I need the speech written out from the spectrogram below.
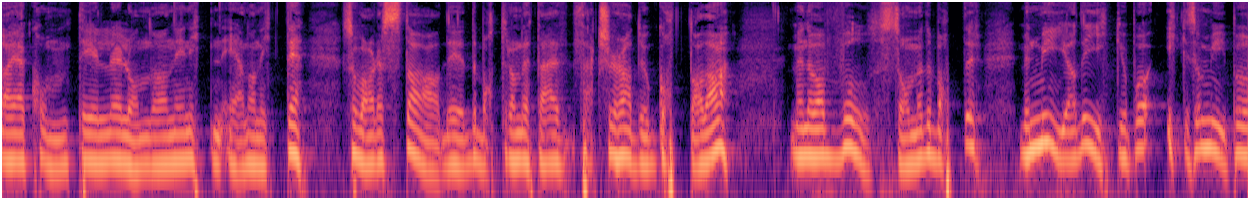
da jeg kom til London i 1991, så var det stadig debatter om dette. Thatcher hadde jo gått av da. Men det var voldsomme debatter. Men mye av det gikk jo på ikke så mye på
